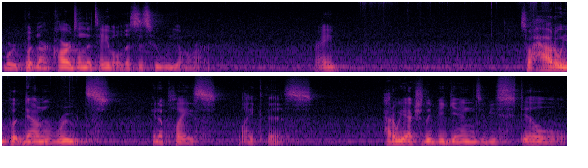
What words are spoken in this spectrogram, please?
We're putting our cards on the table. This is who we are, right? So, how do we put down roots in a place like this? How do we actually begin to be still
